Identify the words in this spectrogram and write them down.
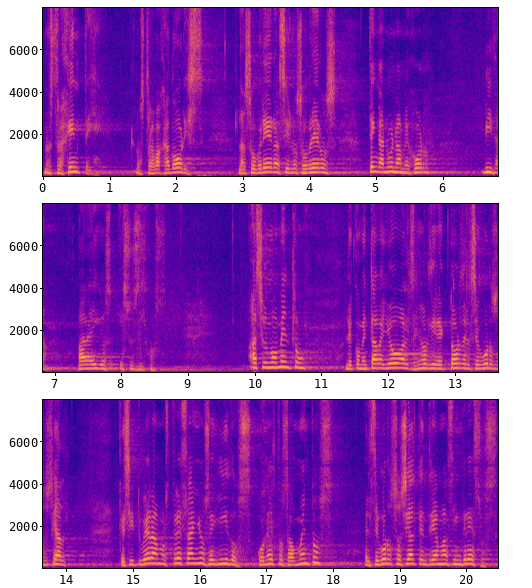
nuestra gente, los trabajadores, las obreras y los obreros tengan una mejor vida para ellos y sus hijos. Hace un momento le comentaba yo al señor director del Seguro Social que si tuviéramos tres años seguidos con estos aumentos, el Seguro Social tendría más ingresos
